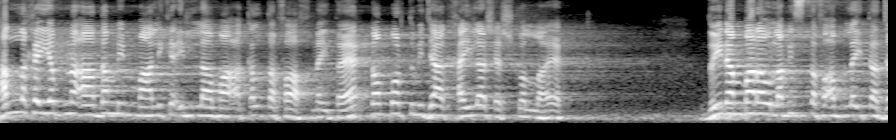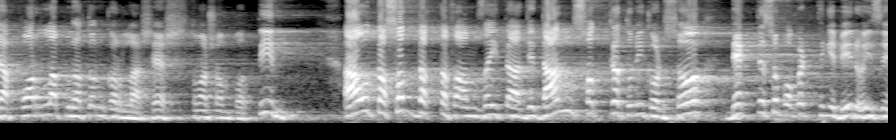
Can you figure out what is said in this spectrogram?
হাল্লাকা ইয়াবনা আদম মিম মালিকা ইল্লা মা আকালতা ফাফনাইতা এক নম্বর, তুমি যা খাইলা শেষ করলা, এক। দুই নাম্বার, আও লাবিস্তাফা আবলাইতা, যা পরলা পুরাতন করলা, শেষ, তোমার সম্পদ। তিন, আও তাসাদ্দাক্তাফা আমজাইতা, যে দান সৎকা তুমি করছ, দেখতেছো পকেট থেকে বের হয়েছে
